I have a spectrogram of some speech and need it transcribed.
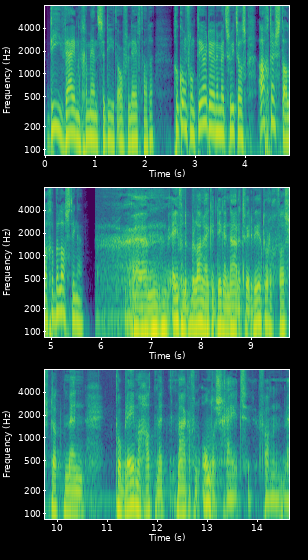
die weinige mensen die het overleefd hadden, geconfronteerd werden met zoiets als achterstallige belastingen? Um, een van de belangrijke dingen na de Tweede Wereldoorlog was dat men problemen had met het maken van onderscheid van uh,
